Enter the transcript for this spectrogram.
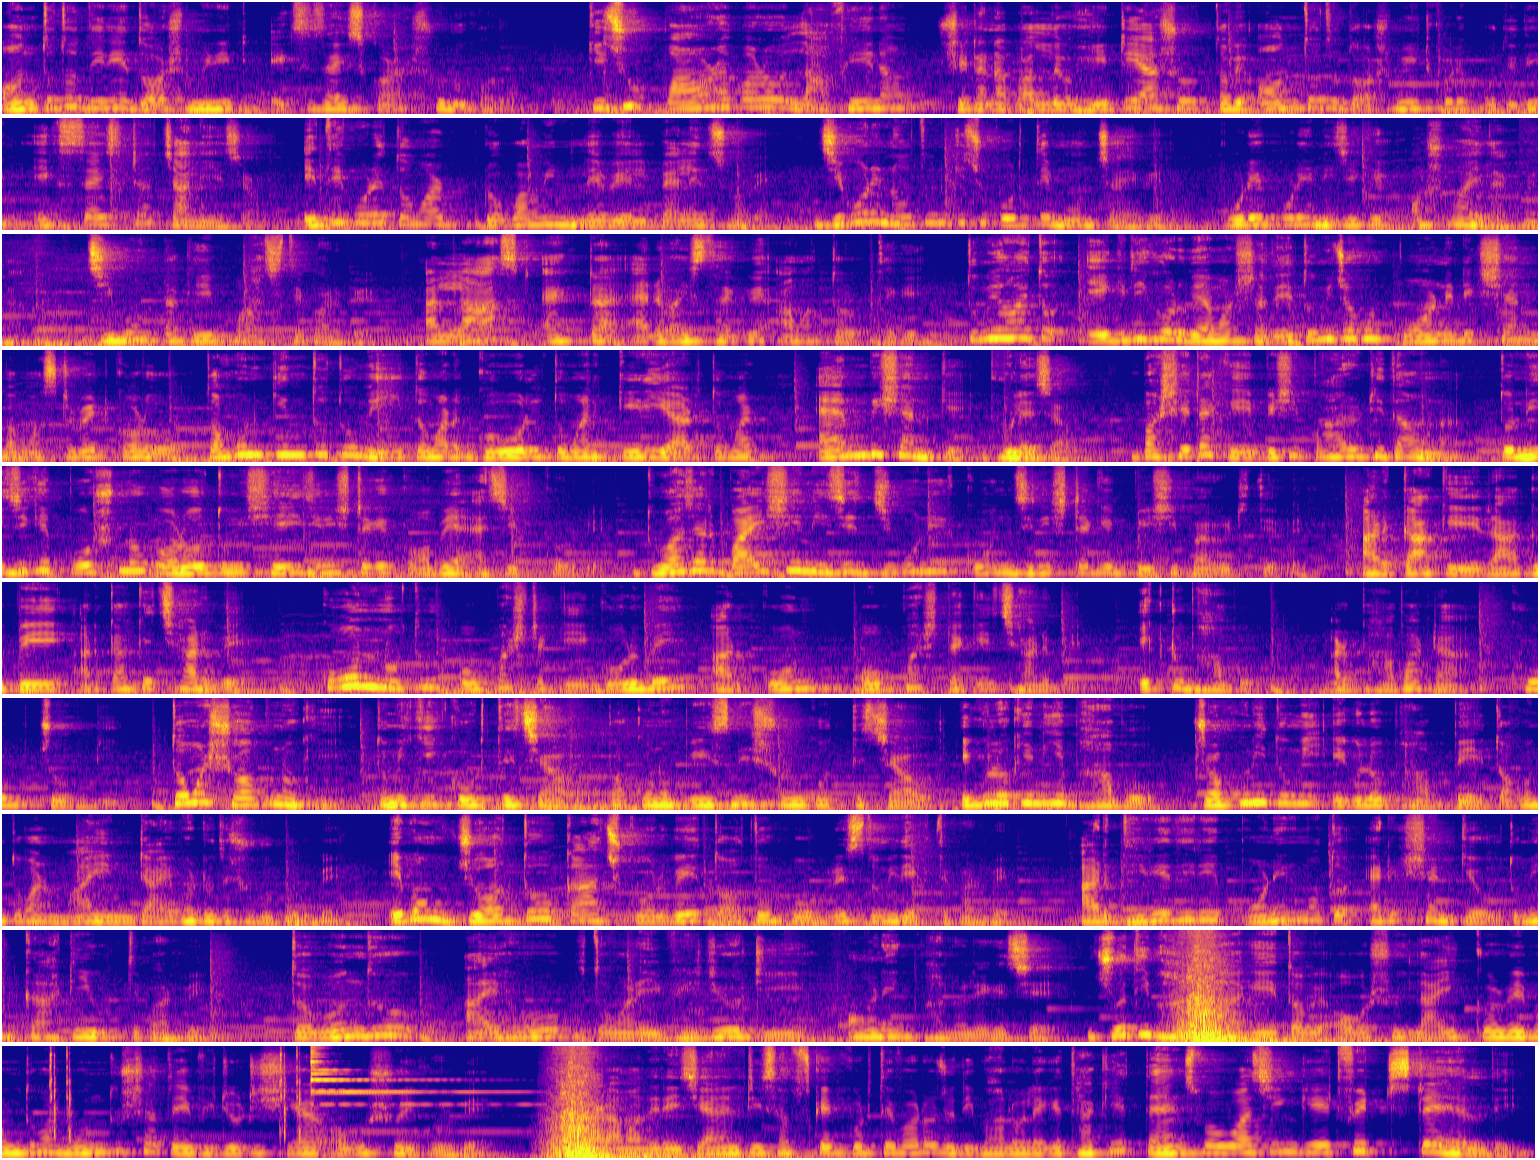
অন্তত দিনে দশ মিনিট এক্সারসাইজ করা শুরু করো। কিছু পারো না পারো, লাফিয়ে নাও। সেটা না পারলেও হেঁটে আসো। তবে অন্তত দশ মিনিট করে প্রতিদিন এক্সারসাইজটা চালিয়ে যাও। এতে করে তোমার ডোপামিন লেভেল ব্যালেন্স হবে। জীবনে নতুন কিছু করতে মন চাইবে। পড়ে পড়ে নিজেকে অসহায় লাগবে না। জীবনটাকে বাঁচতে পারবে। আর লাস্ট একটা অ্যাডভাইস থাকবে আমার তরফ থেকে। তুমি হয়তো এগ্রি করবে আমার সাথে। তুমি যখন পর্ন এডিকশন বা মাস্টারবেট করো, তখন কিন্তু তুমি তোমার গোল তোমার কেরিয়ার তোমার অ্যাম্বিশনকে ভুলে যাও। বা সেটাকে বেশি প্রায়োরিটি দাও না। তো নিজেকে প্রশ্ন করো, তুমি সেই জিনিসটাকে কবে অ্যাচিভ করবে? দু হাজার বাইশে নিজের জীবনে কোন জিনিসটাকে বেশি প্রায়োরিটি দেবে? আর কাকে রাখবে, আর কাকে ছাড়বে? কোন নতুন অভ্যাসটাকে গড়বে, আর কোন অভ্যাসটাকে ছাড়বে? একটু ভাবো। আর ভাবাটা খুব জরুরি। তোমার স্বপ্ন কি? তুমি কি করতে চাও বা কোনো বিজনেস শুরু করতে চাও? এগুলোকে নিয়ে ভাবো। যখনই তুমি এগুলো ভাববে, তখন তোমার মাইন্ড ডাইভার্ট হতে শুরু করবে এবং যত কাজ করবে, তত প্রোগ্রেস তুমি দেখতে পারবে। আর ধীরে ধীরে পণের মতো অ্যাডিকশনকেও তুমি কাটিয়ে উঠতে পারবে। তো বন্ধু আই হোপ তোমার এই ভিডিওটি অনেক ভালো লেগেছে। যদি ভালো লাগে, তবে অবশ্যই লাইক করবে এবং তোমার বন্ধুর সাথে ভিডিওটি শেয়ার অবশ্যই করবে। আর আমাদের এই চ্যানেলটি সাবস্ক্রাইব করতে পারো। যদি ভালো লেগে থাকে thanks for watching get fit stay healthy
